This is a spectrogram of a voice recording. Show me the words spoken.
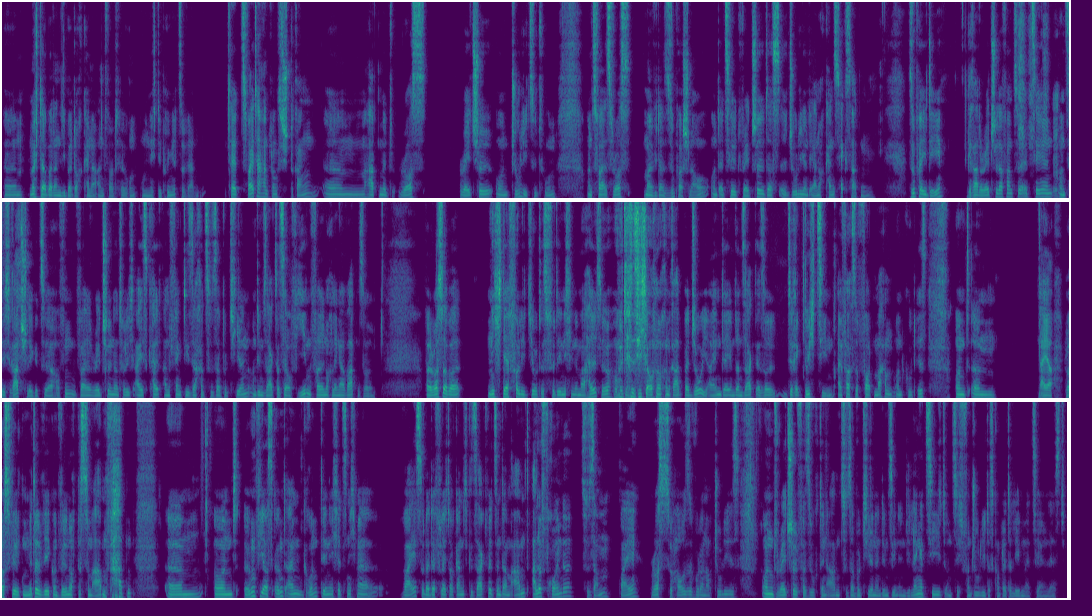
ähm, möchte aber dann lieber doch keine Antwort hören, um nicht deprimiert zu werden der zweite Handlungsstrang ähm, hat mit Ross, Rachel und Julie zu tun. Und zwar ist Ross mal wieder super schlau und erzählt Rachel, dass äh, Julie und er noch keinen Sex hatten. Super Idee, gerade Rachel davon zu erzählen und sich Ratschläge zu erhoffen, weil Rachel natürlich eiskalt anfängt, die Sache zu sabotieren und ihm sagt, dass er auf jeden Fall noch länger warten soll. Weil Ross aber nicht der Vollidiot ist, für den ich ihn immer halte, holt er sich auch noch einen Rat bei Joey ein, der ihm dann sagt, er soll direkt durchziehen, einfach sofort machen und gut ist. Und ähm, naja, Ross fehlt einen Mittelweg und will noch bis zum Abend warten. Ähm, und irgendwie aus irgendeinem Grund, den ich jetzt nicht mehr weiß oder der vielleicht auch gar nicht gesagt wird, sind am Abend alle Freunde zusammen bei Ross zu Hause, wo dann auch Julie ist. Und Rachel versucht den Abend zu sabotieren, indem sie ihn in die Länge zieht und sich von Julie das komplette Leben erzählen lässt.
